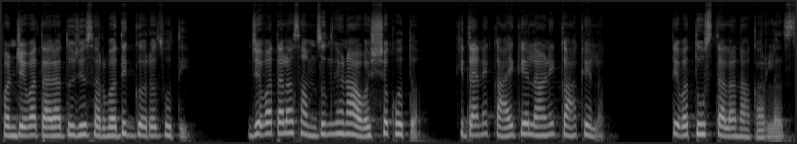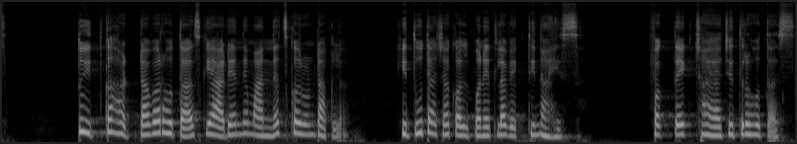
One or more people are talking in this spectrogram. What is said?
पण जेव्हा त्याला तुझी सर्वाधिक गरज होती जेव्हा त्याला समजून घेणं आवश्यक होतं की त्याने काय केलं आणि का केलं तेव्हा तूच त्याला नाकारलंस. तू इतका हट्टावर होतास की आर्यनने मान्यच करून टाकलं की तू त्याच्या कल्पनेतला व्यक्ती नाहीस. फक्त एक छायाचित्र होतास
